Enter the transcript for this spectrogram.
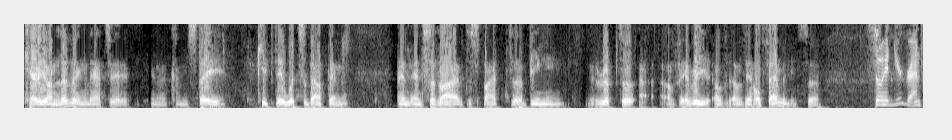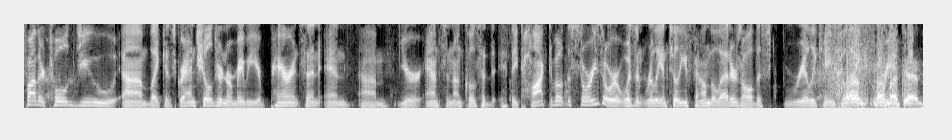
carry on living. They had to, you know, come stay, keep their wits about them, and and, and survive despite uh, being ripped of, of every of of their whole family. So so, had your grandfather told you, um, like his grandchildren, or maybe your parents and and um, your aunts and uncles, had, had, they talked about the stories, or it wasn't really until you found the letters all this really came to light? no, my dad,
